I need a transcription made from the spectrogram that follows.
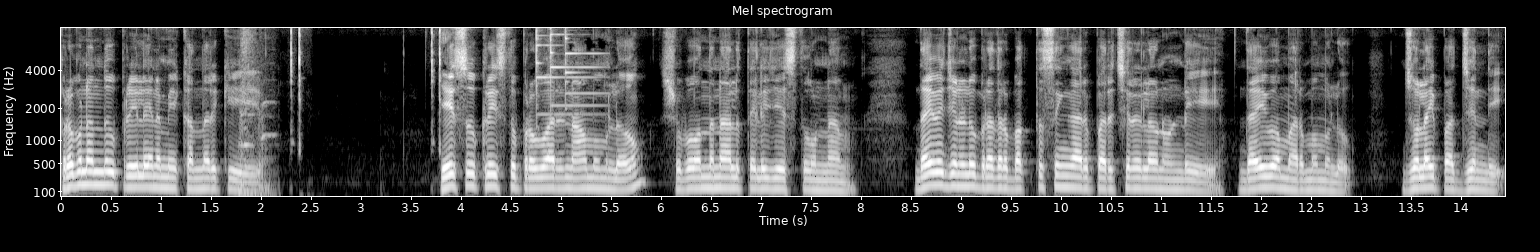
ప్రభునందు ప్రియులైన మీకందరికీ యేసుక్రీస్తు ప్రభువారి నామములో శుభవందనాలు తెలియజేస్తూ ఉన్నాం. దైవజనులు బ్రదర్ భక్త సింగ్ గారి పరిచర్యలో నుండి దైవ మర్మములు జూలై పద్దెనిమిది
